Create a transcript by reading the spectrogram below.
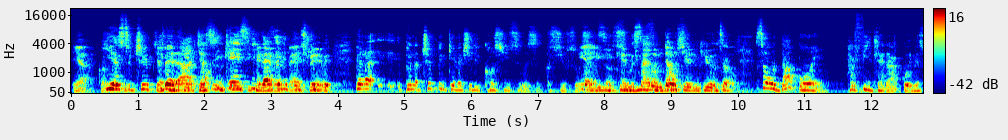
Yeah. he has to trip. Just better in case- just, in case, he he does anything stupid. Pela eh, pela tripping can actually cause you suicide cause you suicide Yeah, you, you can do suicidal some dumb shit and kill so, yourself. so that boy ha fitla ra ko in his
